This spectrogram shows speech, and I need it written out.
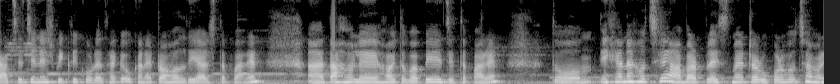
কাছের জিনিস বিক্রি করে থাকে ওখানে টহল দিয়ে আসতে পারেন। তাহলে হয়তো বা পেয়ে যেতে পারেন। তো এখানে হচ্ছে আবার প্লেসমেন্টটার উপর হচ্ছে আমার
